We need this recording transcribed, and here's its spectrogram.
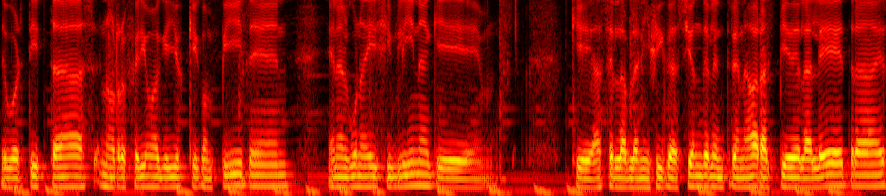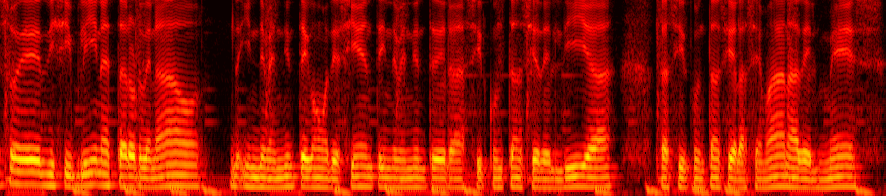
Deportistas nos referimos a aquellos que compiten en alguna disciplina, que que hacen la planificación del entrenador al pie de la letra. Eso es disciplina, estar ordenado, independiente de cómo te sientes, independiente de las circunstancias del día, las circunstancias de la semana, del mes,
